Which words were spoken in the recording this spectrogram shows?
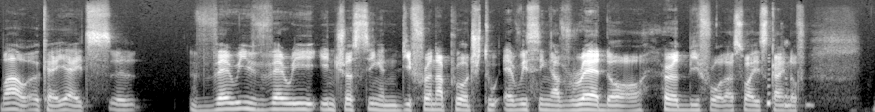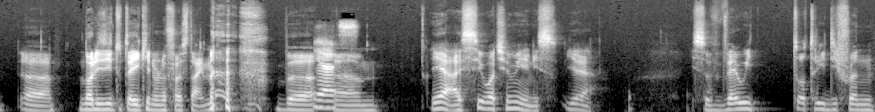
wow, okay, yeah, it's a very, very interesting and different approach to everything I've read or heard before. That's why it's kind of uh, not easy to take in on the first time. but Yes. um, yeah, I see what you mean. It's yeah, it's a very totally different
